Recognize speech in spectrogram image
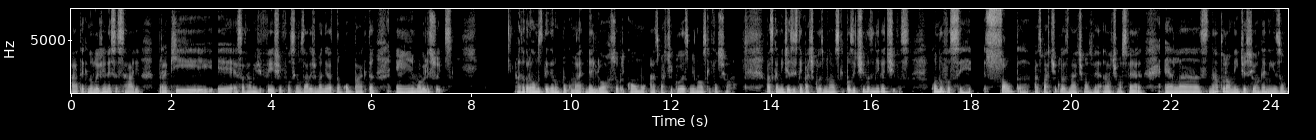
a tecnologia necessária para que é, essas armas de feixe fossem usadas de maneira tão compacta em mobile suites. Mas agora vamos entender um pouco mais, melhor sobre como as partículas Minovsky funcionam. Basicamente, existem partículas Minovsky positivas e negativas. Quando você solta as partículas na atmosfera, na atmosfera, elas naturalmente se organizam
